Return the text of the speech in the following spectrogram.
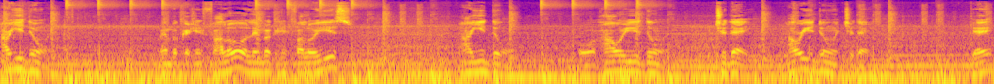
How you doing? Lembra que a gente falou? Lembra que a gente falou isso? How you doing? Or how are you doing today? How are you doing today? Ok?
